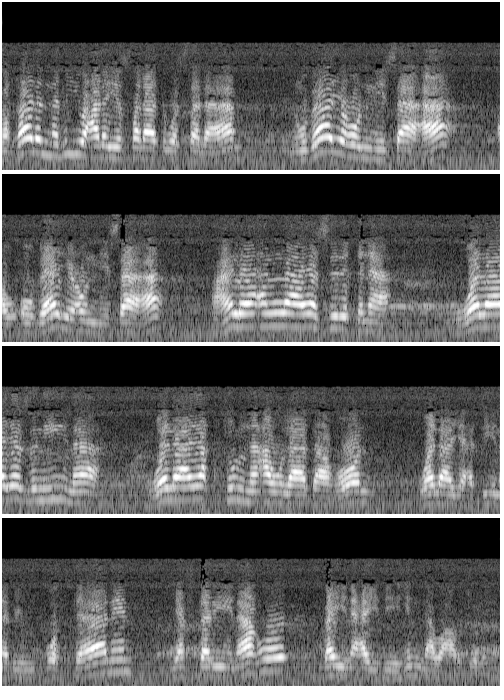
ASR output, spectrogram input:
فقال النبي عليه الصلاة والسلام نبايع النساء أو أبايع النساء على أن لا يسرقن ولا يزنين ولا يقتلن أولادهن. ولا يأتين ببهتان يفترينه بين أيديهن وأرجلهن.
